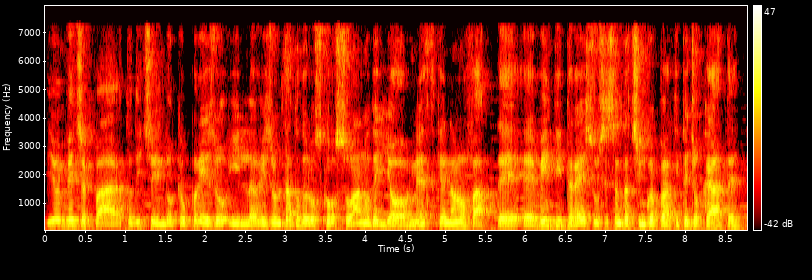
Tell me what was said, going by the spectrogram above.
io invece parto dicendo che ho preso il risultato dello scorso anno degli Hornets che ne hanno fatte eh, 23 su 65 partite giocate.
